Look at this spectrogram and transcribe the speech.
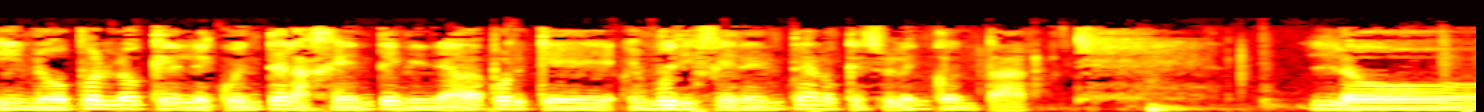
Y no por lo que le cuente la gente ni nada, porque es muy diferente a lo que suelen contar. Lo,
